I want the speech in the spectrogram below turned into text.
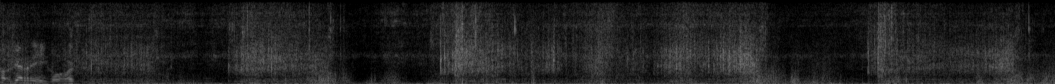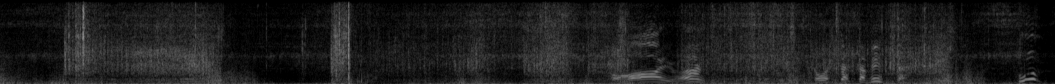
qué rico. ¡Ay, man! ¿Cómo está esta pista? ¡Uh!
